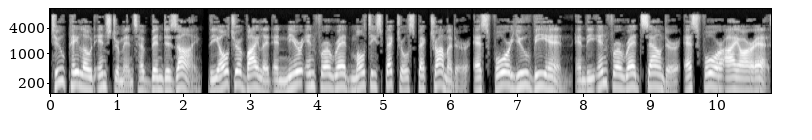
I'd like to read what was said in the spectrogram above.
two payload instruments have been designed, the ultraviolet and near-infrared multispectral spectrometer S4UVN and the infrared sounder S4IRS.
